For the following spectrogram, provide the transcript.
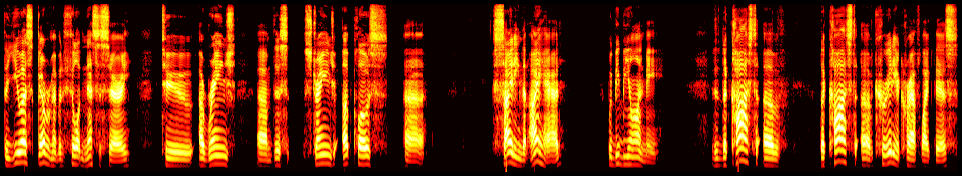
the U.S. government would feel it necessary to arrange um, this strange up close uh, sighting that I had would be beyond me. The, the cost of the cost of creating a craft like this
